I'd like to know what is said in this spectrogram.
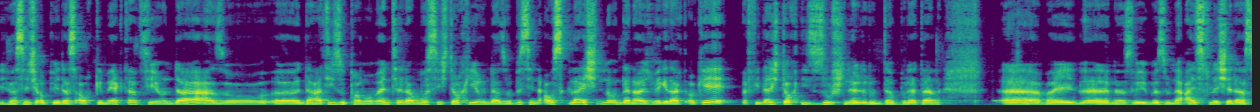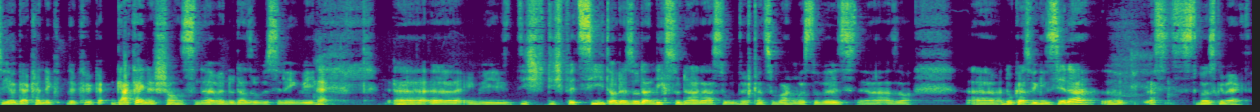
Ich weiß nicht, ob ihr das auch gemerkt habt hier und da. Also äh, da hatte ich so paar Momente, da musste ich doch hier und da so ein bisschen ausgleichen und dann habe ich mir gedacht, okay, vielleicht doch nicht so schnell runterbrettern, äh, weil äh, ne, so über so eine Eisfläche, da hast du ja gar keine gar keine Chance, ne, wenn du da so ein bisschen irgendwie ja. äh, äh, irgendwie dich, dich verzieht oder so, dann liegst du da, da, hast du, da kannst du machen, was du willst. Ja, also äh, Lukas, wie ging's dir da? Äh, hast du was gemerkt?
